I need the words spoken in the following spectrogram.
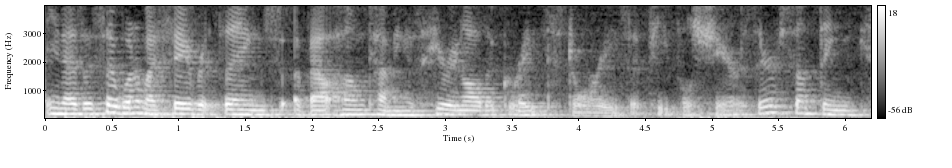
you know, as I said, one of my favorite things about homecoming is hearing all the great stories that people share. Is there something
